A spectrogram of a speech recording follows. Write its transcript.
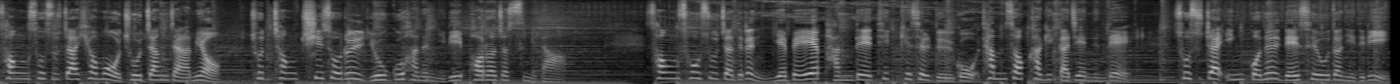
성소수자 혐오 조장자라며 초청 취소를 요구하는 일이 벌어졌습니다. 성소수자들은 예배에 반대 티켓을 들고 참석하기까지 했는데 소수자 인권을 내세우던 이들이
